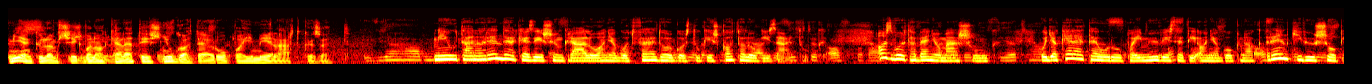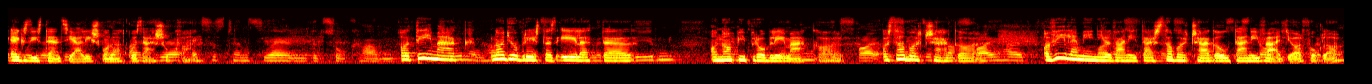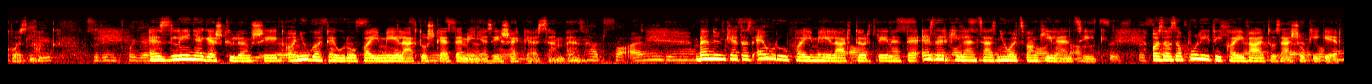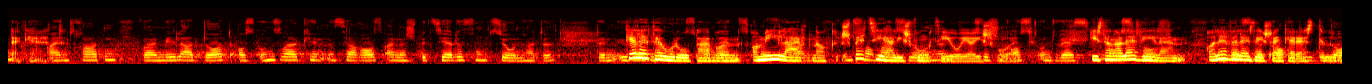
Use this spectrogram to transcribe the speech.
Milyen különbség van a kelet- és nyugat-európai mélárt között? Miután a rendelkezésünkre álló anyagot feldolgoztuk és katalogizáltuk, az volt a benyomásunk, hogy a kelet-európai művészeti anyagoknak rendkívül sok egzisztenciális vonatkozásuk van. A témák nagyobb részt az élettel, a napi problémákkal, a szabadsággal, a véleménynyilvánítás szabadsága utáni vágyjal foglalkoznak. Ez lényeges különbség a nyugat-európai mélártos kezdeményezésekkel szemben. Bennünket az európai mélár története 1989-ig, azaz a politikai változásokig érdekelt. Kelet-Európában a mélártnak speciális funkciója is volt, hiszen a levélen, a levelezésen keresztül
